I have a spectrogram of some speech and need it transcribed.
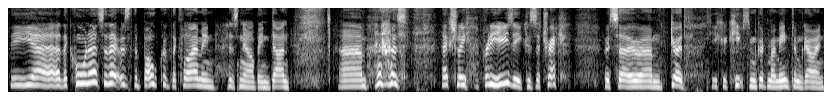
the uh, the corner. So that was the bulk of the climbing has now been done. Um, it was actually pretty easy because the track was so um, good. You could keep some good momentum going.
